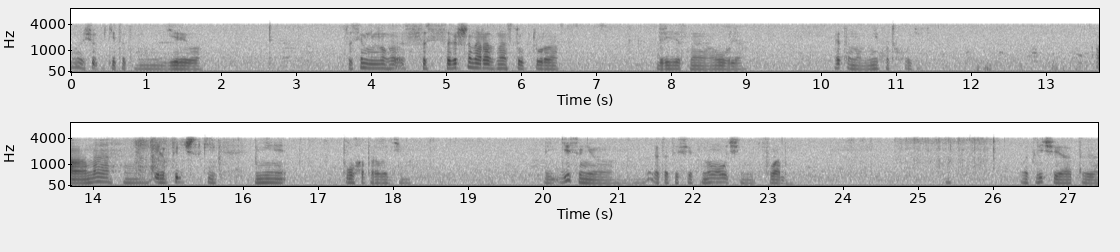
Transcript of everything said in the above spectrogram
Ну, еще какие-то там дерева. Совсем немного, со- совершенно разная структура древесного угля. Это нам не подходит. А она э, электрически не плохо проводима. Есть у нее этот эффект, но очень слабый. В отличие от э,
